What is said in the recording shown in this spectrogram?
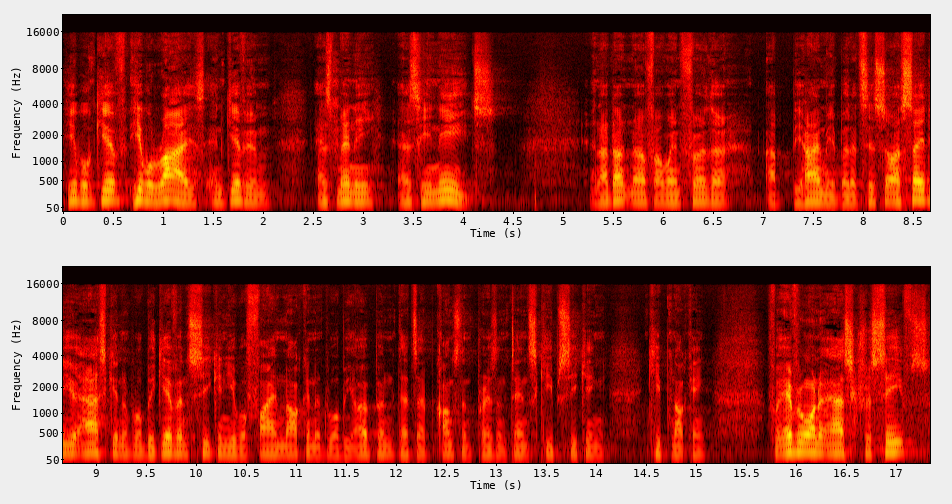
he will, give, he will rise and give him as many as he needs. And I don't know if I went further up behind me, but it says, So I say to you, ask and it will be given, seek and you will find, knock and it will be opened. That's a constant present tense. Keep seeking, keep knocking. For everyone who asks receives,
